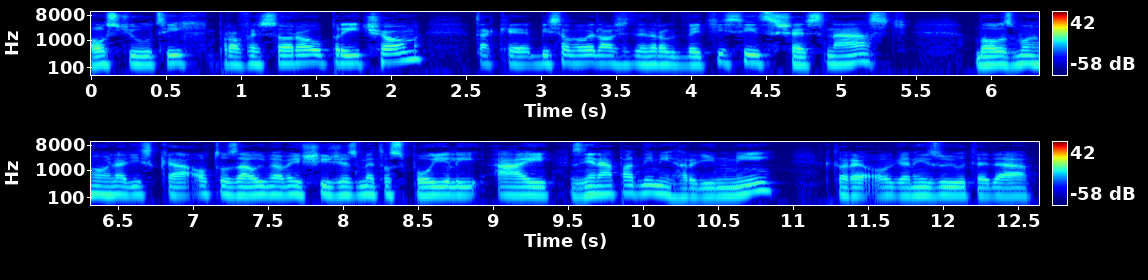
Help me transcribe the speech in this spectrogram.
hostujúcich profesorov, pričom také by som povedal, že ten rok 2016 bol z môjho hľadiska o to zaujímavejší, že sme to spojili aj s nenápadnými hrdinmi, ktoré organizujú teda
